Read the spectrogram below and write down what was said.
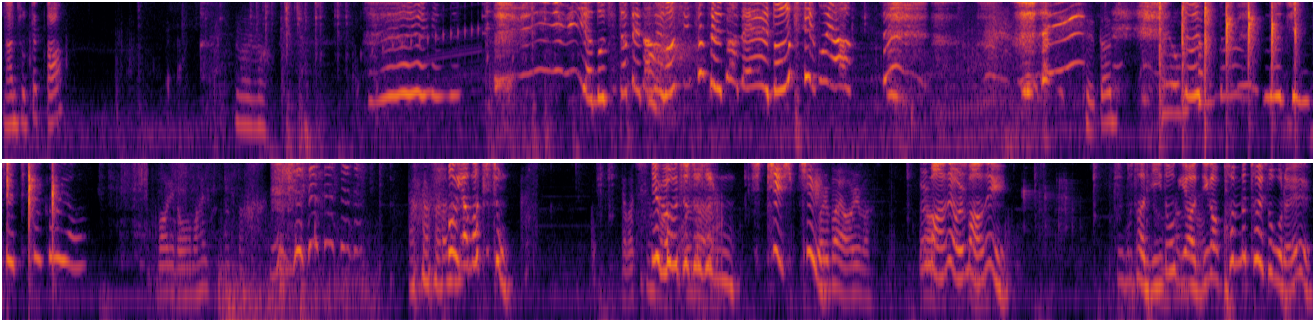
난 좆됐다. 일로, 일로. 야 너 진짜 대단해. 너 진짜 대단해. 너 최고야. 대단. 내 엄청나. 너 진짜 최고야. 머리 너무 많이 썼다. 어야 마취총. 야, 마치 야 마취총 17 17. 얼마야, 얼마? 얼마 안 해, 얼마 안 해. 이거 다 네 덕이야. 네가 컴퓨터에서 그래.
